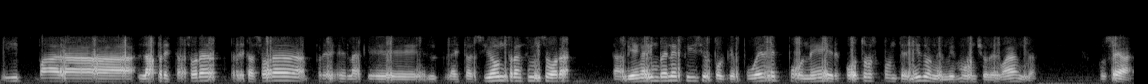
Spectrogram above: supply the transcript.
y para la prestadora, prestadora la que la estación transmisora, también hay un beneficio porque puede poner otros contenidos en el mismo ancho de banda. O sea,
